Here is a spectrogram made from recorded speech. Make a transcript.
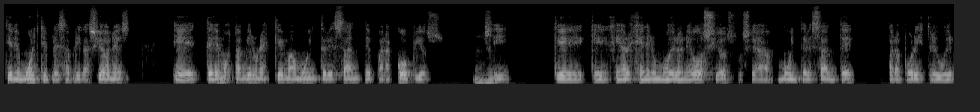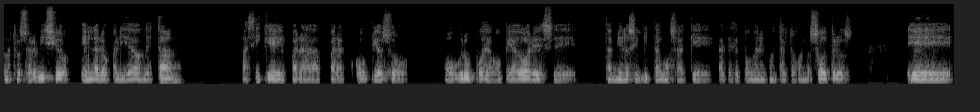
tiene múltiples aplicaciones. Tenemos también un esquema muy interesante para copios, ¿sí? que, en general genera un modelo de negocios, o sea, muy interesante para poder distribuir nuestro servicio en la localidad donde están. Así que para, para copios o, grupos de acopiadores eh, también los invitamos a que, a que se pongan en contacto con nosotros. Eh,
